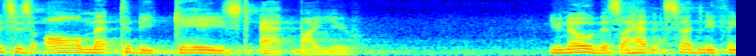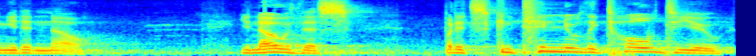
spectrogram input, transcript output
This is all meant to be gazed at by you. You know this. I haven't said anything you didn't know. You know this, but it's continually told to you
